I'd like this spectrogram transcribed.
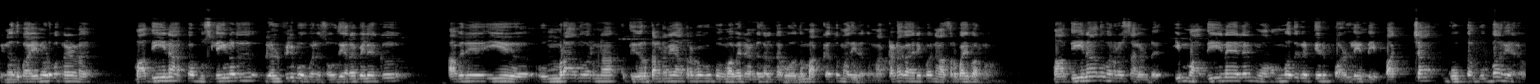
വിനോദ് ഭായിനോട് പറയാണ് മദീന ഇപ്പൊ മുസ്ലിങ്ങൾ ഗൾഫിൽ പോകുമല്ലോ സൗദി അറേബ്യയിലേക്ക് അവർ ഈ ഉംറ എന്ന് പറഞ്ഞ തീർത്ഥാടന യാത്രക്കൊക്കെ പോകുമ്പോൾ അവർ രണ്ട് സ്ഥലത്താണ് പോകുന്നത് മക്കത്തും മദീനത്തും. മക്കയുടെ കാര്യം ഇപ്പൊ നാസർബായി പറഞ്ഞു. മദീന എന്ന് പറഞ്ഞ സ്ഥലമുണ്ട്. ഈ മദീനയിലെ മുഹമ്മദ് കെട്ടിയ ഒരു പള്ളിയുണ്ട്. ഈ പച്ച ഗുബ്ബ അറിയാലോ?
